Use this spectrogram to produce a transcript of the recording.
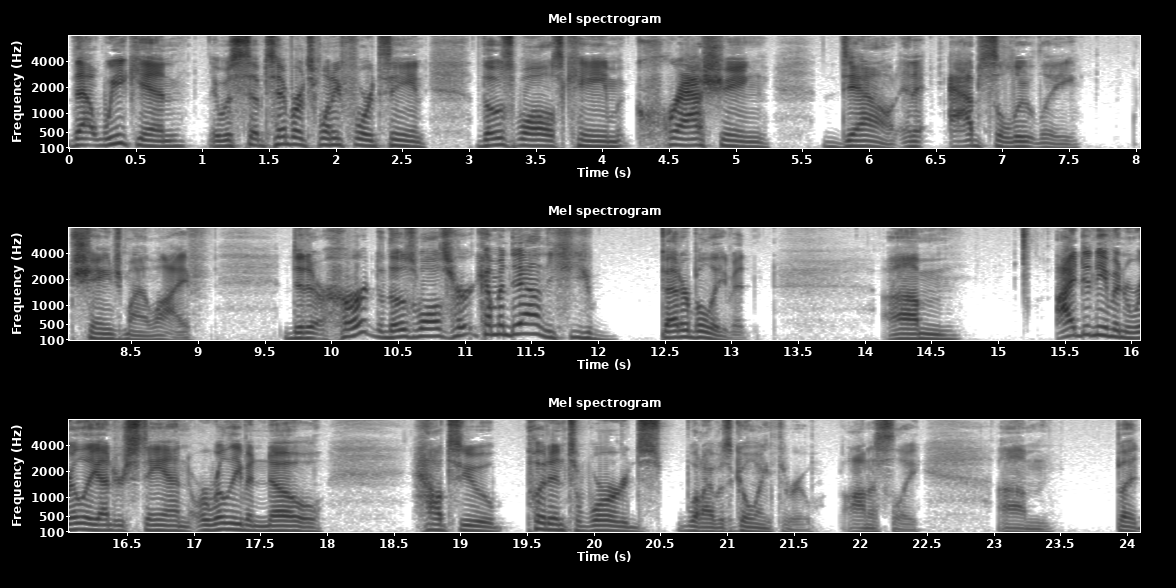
that weekend, it was September 2014, those walls came crashing down and it absolutely changed my life. Did it hurt? Did those walls hurt coming down? You better believe it. Um, I didn't even really understand or really even know how to put into words what I was going through, honestly. Um, but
